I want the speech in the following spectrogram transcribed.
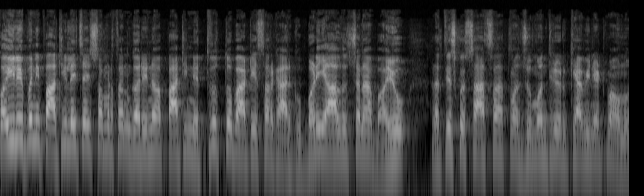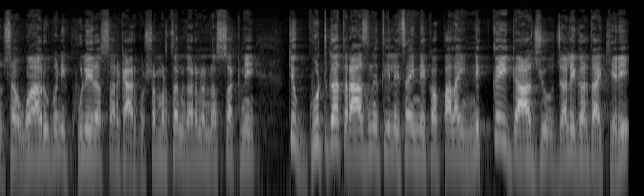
कहिले पनि पार्टीले चाहिँ समर्थन गरेन। पार्टी नेतृत्वबाट सरकारको बढी आलोचना भयो र त्यसको साथसाथमा जो मन्त्रीहरू क्याबिनेटमा हुनुहुन्छ उहाँहरू पनि खुलेर सरकारको समर्थन गर्न नसक्ने त्यो गुटगत राजनीतिले चाहिँ नेकपालाई निकै गाज्यो। जसले गर्दाखेरि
